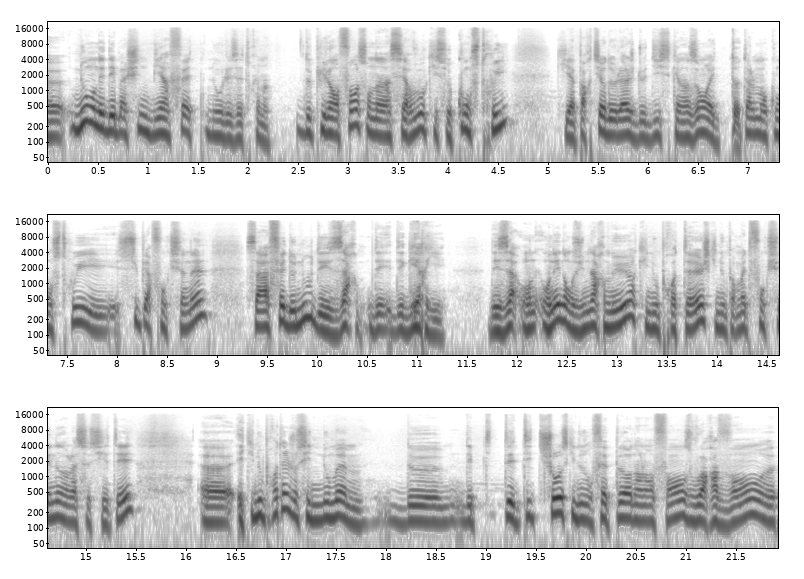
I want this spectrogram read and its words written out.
euh, nous, on est des machines bien faites, nous, les êtres humains. Depuis l'enfance, on a un cerveau qui se construit, qui à partir de l'âge de 10-15 ans est totalement construit et super fonctionnel. Ça a fait de nous des, des, guerriers. Des, on, est dans une armure qui nous protège, qui nous permet de fonctionner dans la société. Euh, et qui nous protège aussi de nous-mêmes, de, des, petites, choses qui nous ont fait peur dans l'enfance, voire avant, euh,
